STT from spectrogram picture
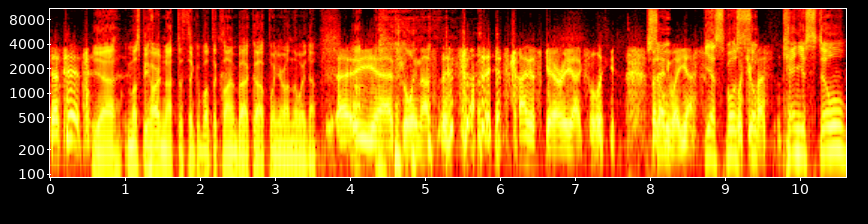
that's it. Yeah, it must be hard not to think about the climb back up when you're on the way down. Uh, yeah, it's really not. It's, it's kind of scary, actually. But So- anyway, yes. Yes, suppose. What's your so question? can you still?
